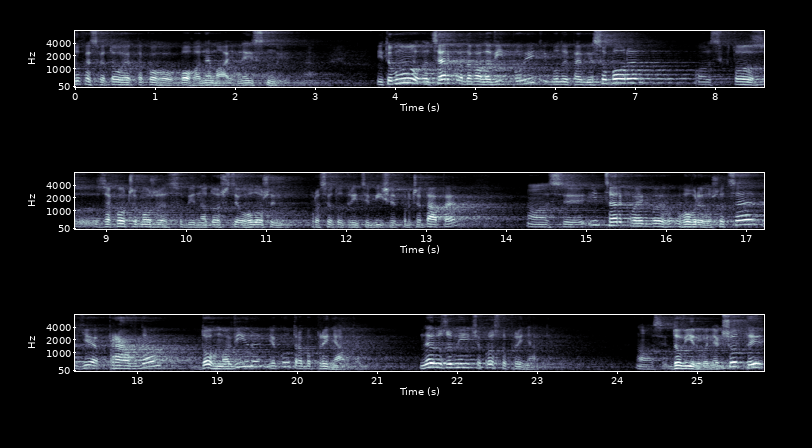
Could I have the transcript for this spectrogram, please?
Духа Святого як такого Бога немає, не існує. І тому церква давала відповідь, і були певні собори, Ось хто захоче, може собі на дошці оголошень про Святу Трійцю більше прочитати. Ось, і церква якби говорила, що це є правда, догма віри, яку треба прийняти. Не розуміючи, просто прийняти. Ось, довірювання. Якщо ти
